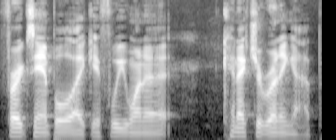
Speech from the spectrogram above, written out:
For example, like if we want to connect your running app,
